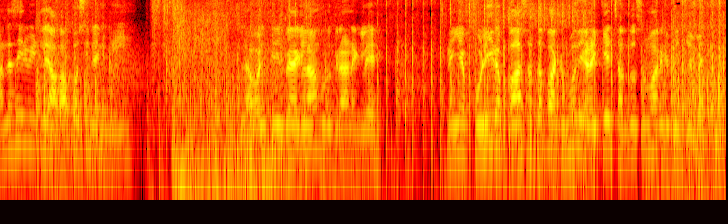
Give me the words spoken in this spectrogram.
அந்த சைடு வீட்டில் ஆப்போசிட் அனிமி லெவல் த்ரீ பேக்லாம் கொடுக்குறானுங்களே. நீங்கள் பொழிகிற பாசத்தை பார்க்கும்போது எனக்கே சந்தோஷமா இருக்கு பிஜிஎம்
